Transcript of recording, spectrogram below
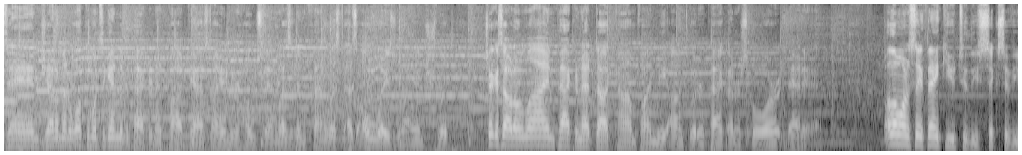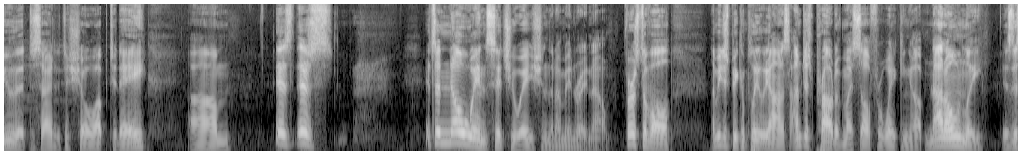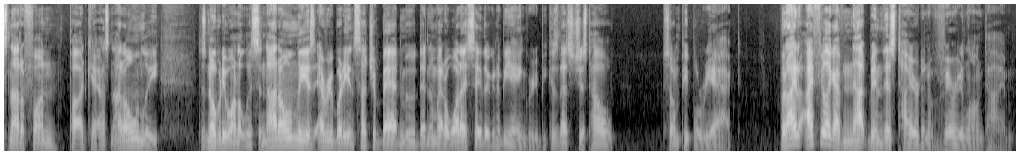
Ladies and gentlemen, welcome once again to the Packernet Podcast. I am your host and resident panelist, as always, Ryan Schlip. Check us out online, packernet.com. Find me on Twitter, pack underscore daddy. Well, I want to say thank you to the six of you that decided to show up today. Um, there's, there's, it's a no-win situation that I'm in right now. First of all, let me just be completely honest. I'm just proud of myself for waking up. Not only is this not a fun podcast, not only does nobody want to listen, not only is everybody in such a bad mood that no matter what I say, they're going to be angry because that's just how some people react. But I, I feel like I've not been this tired in a very long time.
